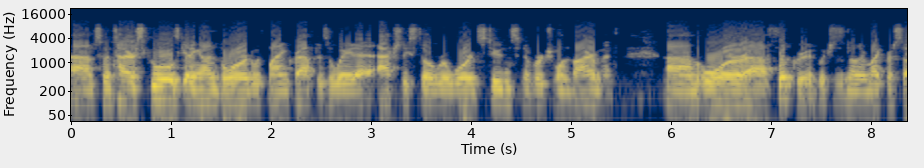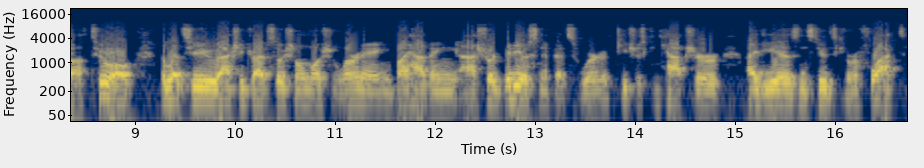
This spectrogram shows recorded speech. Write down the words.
Um, so entire schools getting on board with Minecraft as a way to actually still reward students in a virtual environment. Um, or uh, Flipgrid, which is another Microsoft tool that lets you actually drive social emotional learning by having uh, short video snippets where teachers can capture ideas and students can reflect.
